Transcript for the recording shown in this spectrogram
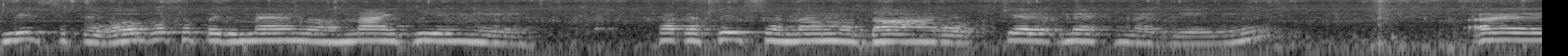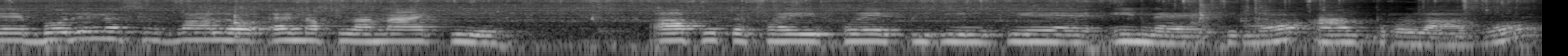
κλείσω και εγώ, εγώ θα περιμένω να γίνει, θα καθίσω να μοντάρω και μέχρι να γίνει. Ε, μπορεί να σας βάλω ένα πλανάκι από το φαΐ που έχει γίνει και είναι έτοιμο, αν προλάβω.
